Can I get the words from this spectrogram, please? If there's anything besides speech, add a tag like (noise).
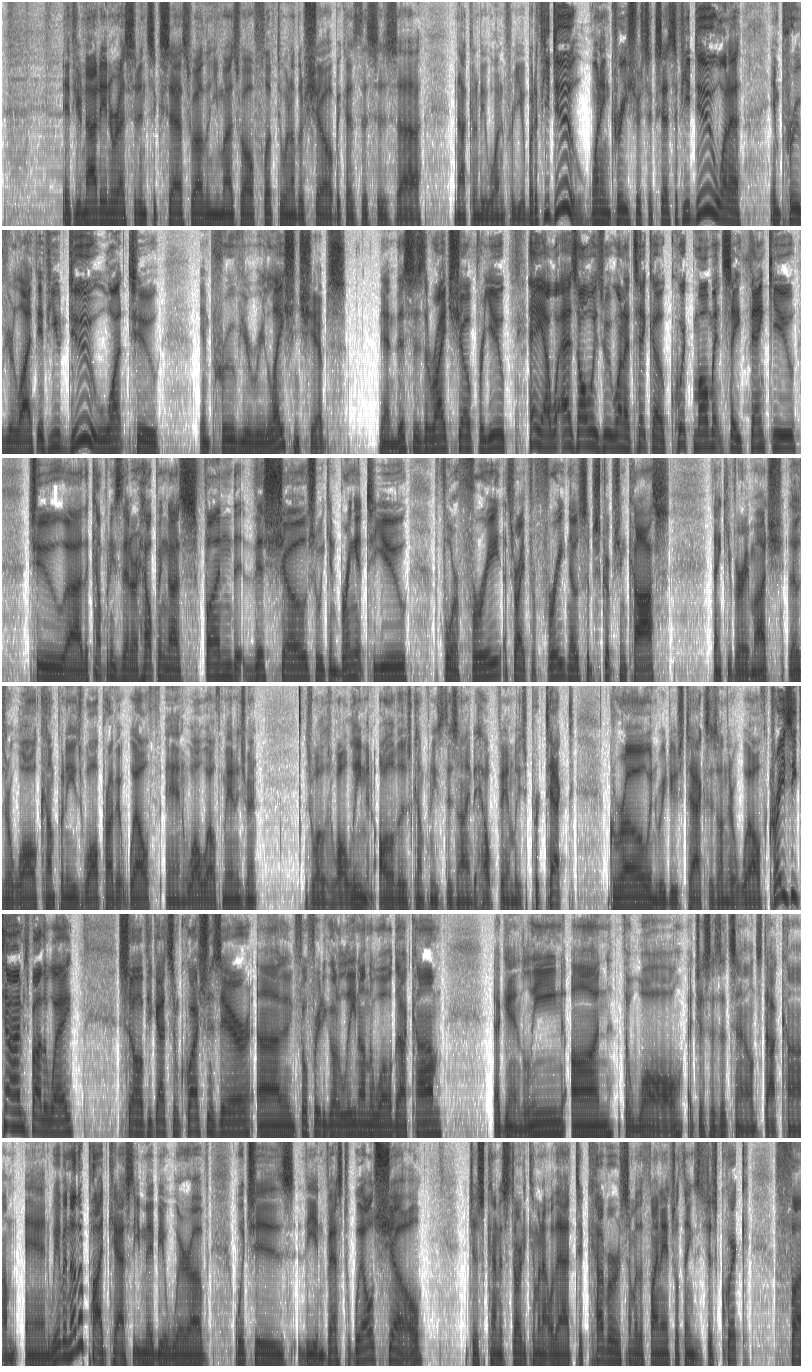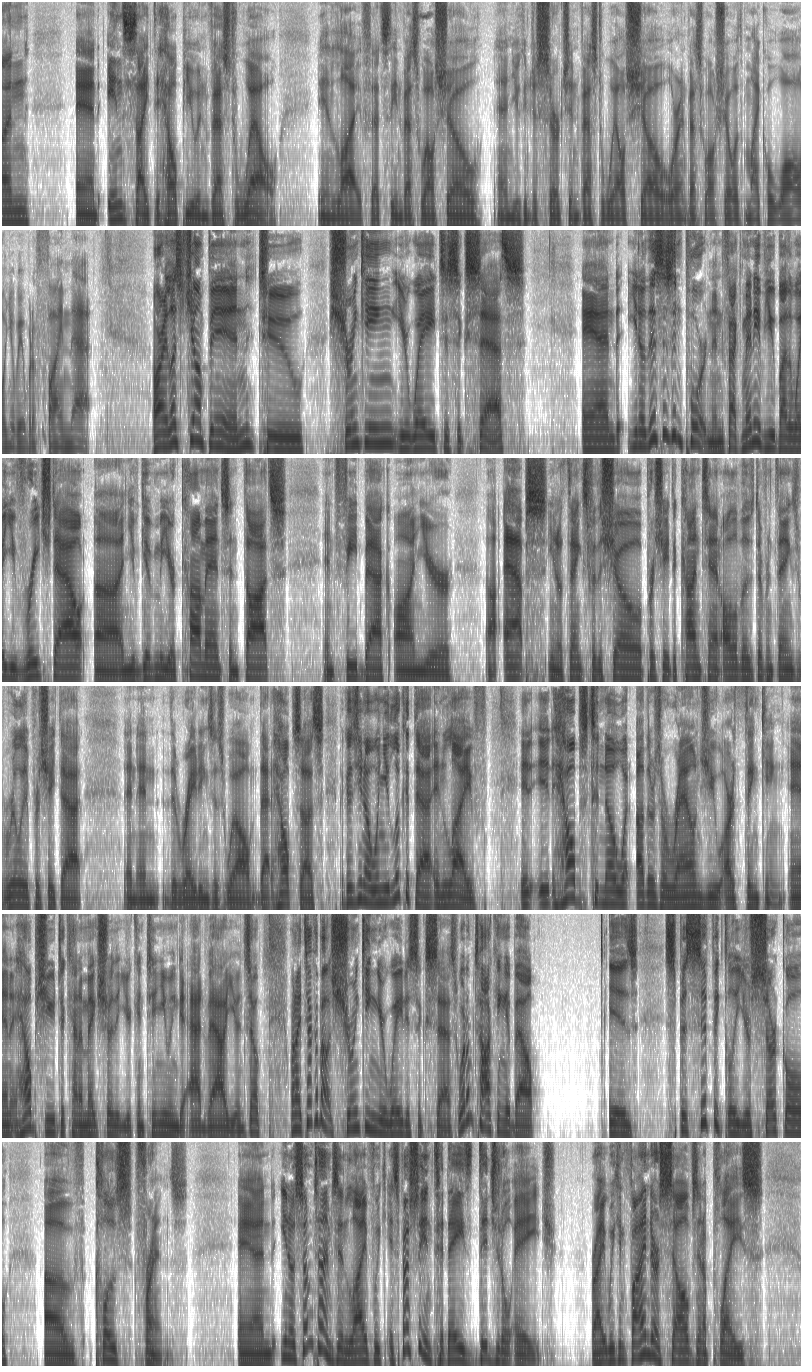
If you're not interested in success, well, then you might as well flip to another show because this is. Uh, not going to be one for you. But if you do want to increase your success, if you do want to improve your life, if you do want to improve your relationships, then this is the right show for you. Hey, as always, we want to take a quick moment and say thank you to uh, the companies that are helping us fund this show so we can bring it to you for free. That's right, for free, no subscription costs. Thank you very much. Those are Wall companies, Wall Private Wealth, and Wall Wealth Management as well as Wall Lehman. All of those companies designed to help families protect, grow, and reduce taxes on their wealth. Crazy times, by the way. So if you got some questions there, uh, feel free to go to leanonthewall.com. Again, lean on the wall, just as it sounds.com. And we have another podcast that you may be aware of, which is the Invest Well Show. Just kind of started coming out with that to cover some of the financial things. It's just quick, fun, and insight to help you invest well in life. That's the Invest Well Show, and you can just search Invest Well Show or Invest Well Show with Michael Wall, and you'll be able to find that. All right, let's jump in to shrinking your way to success. And, you know, this is important. In fact, many of you, by the way, you've reached out uh, and you've given me your comments and thoughts and feedback on your uh, apps. You know, thanks for the show. Appreciate the content, all of those different things. Really appreciate that and, and the ratings as well. That helps us because, you know, when you look at that in life, it, it helps to know what others around you are thinking and it helps you to kind of make sure that you're continuing to add value. And so when I talk about shrinking your way to success, what I'm talking about is specifically your circle of close friends. And, you know, sometimes in life, we, especially in today's digital age, right, we can find ourselves in a place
